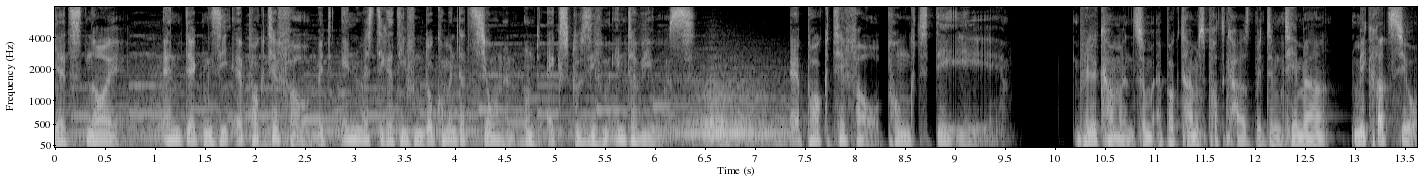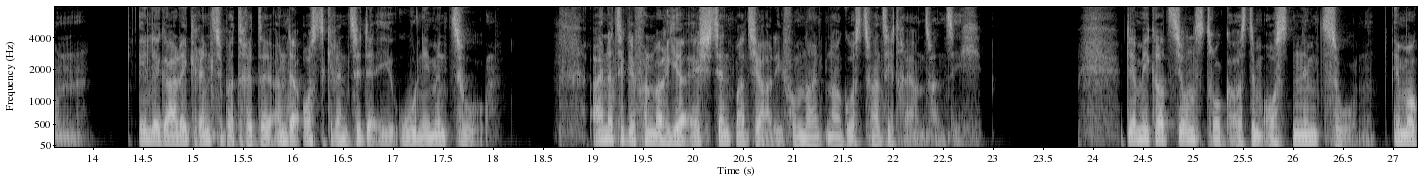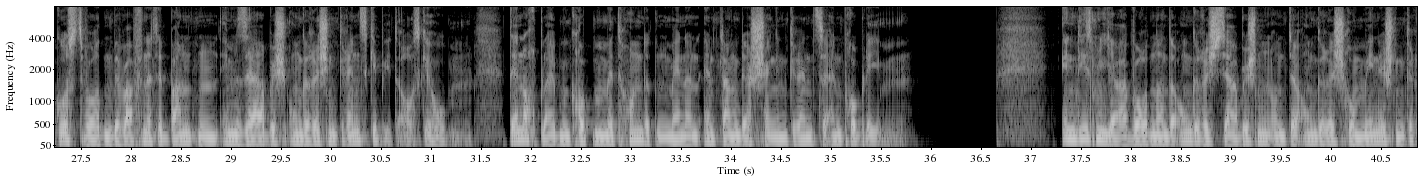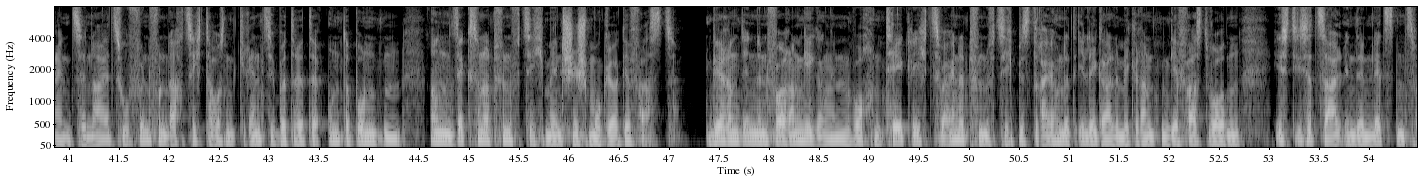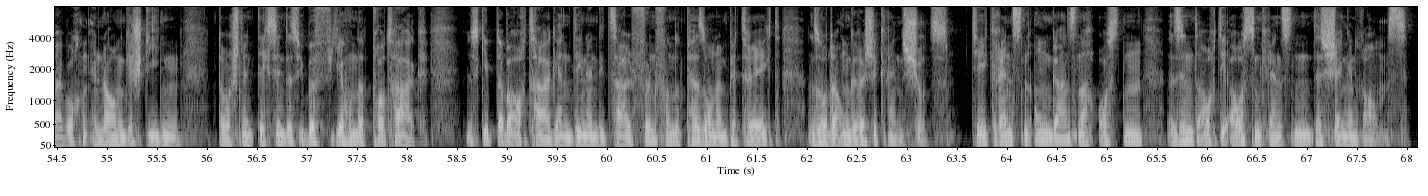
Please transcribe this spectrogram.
Jetzt neu. Entdecken Sie Epoch TV mit investigativen Dokumentationen und exklusiven Interviews. EpochTV.de Willkommen zum Epoch Times Podcast mit dem Thema Migration. Illegale Grenzübertritte an der Ostgrenze der EU nehmen zu. Ein Artikel von Maria Esch Sentmatjadi vom 9. August 2023. Der Migrationsdruck aus dem Osten nimmt zu. Im August wurden bewaffnete Banden im serbisch-ungarischen Grenzgebiet ausgehoben. Dennoch bleiben Gruppen mit hunderten Männern entlang der Schengen-Grenze ein Problem. In diesem Jahr wurden an der ungarisch-serbischen und der ungarisch-rumänischen Grenze nahezu 85.000 Grenzübertritte unterbunden und 650 Menschenschmuggler gefasst. Während in den vorangegangenen Wochen täglich 250 bis 300 illegale Migranten gefasst wurden, ist diese Zahl in den letzten zwei Wochen enorm gestiegen. Durchschnittlich sind es über 400 pro Tag. Es gibt aber auch Tage, an denen die Zahl 500 Personen beträgt, so der ungarische Grenzschutz. Die Grenzen Ungarns nach Osten sind auch die Außengrenzen des Schengen-Raums.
